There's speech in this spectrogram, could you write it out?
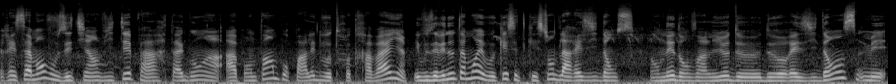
Récemment, vous étiez invité par Artagan à, Pantin pour parler de votre travail et vous avez notamment évoqué cette question de la résidence. On est dans un lieu de, de résidence, mais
